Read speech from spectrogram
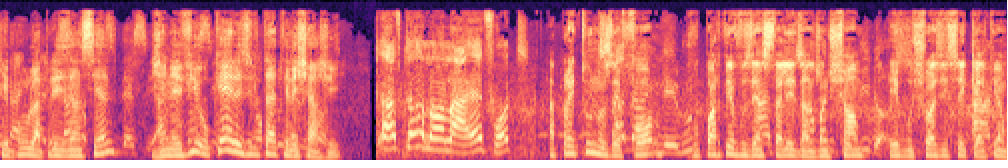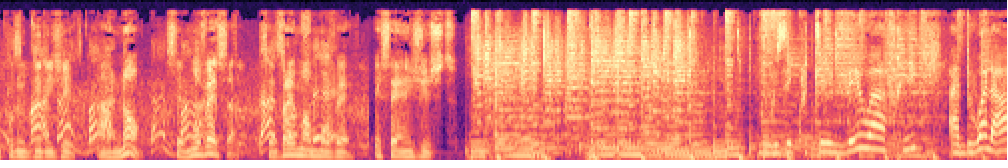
que pour la présidentielle, je n'ai vu aucun résultat téléchargé. Après tous nos efforts, vous partez vous installer dans une chambre et vous choisissez quelqu'un pour nous diriger. Ah non, c'est mauvais ça. C'est vraiment mauvais et c'est injuste. Vous écoutez VOA Afrique à Douala,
